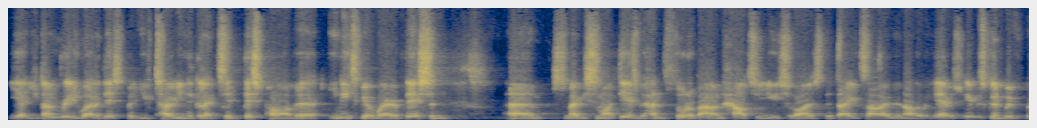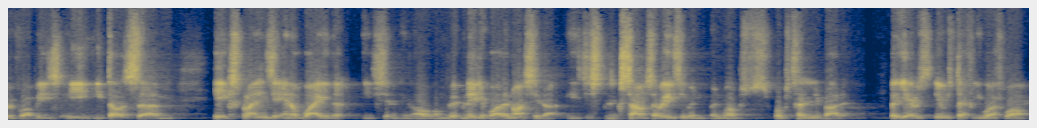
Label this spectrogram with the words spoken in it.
yeah, you've done really well at this, but you've totally neglected this part of it. You need to be aware of this and um, so maybe some ideas we hadn't thought about and how to utilize the data in another way. Yeah, it was, it was good with, with Rob. He's, he, he does, um, he explains it in a way that you sit and think, oh, I'm a bit of an idiot. Why didn't I see that? He just sounds so easy when, when Rob's, Rob's telling you about it. But yeah, it was, it was definitely worthwhile.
